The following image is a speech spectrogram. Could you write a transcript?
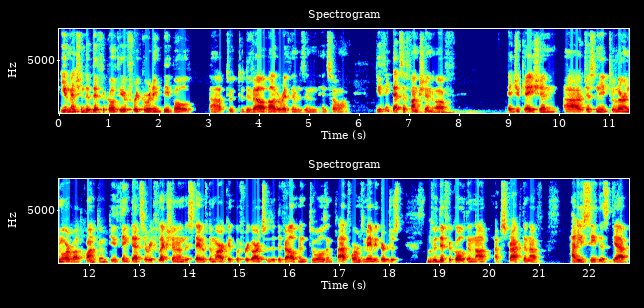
You mentioned the difficulty of recruiting people uh, to, to develop algorithms and, and so on. Do you think that's a function of education? Uh, just need to learn more about quantum? Do you think that's a reflection on the state of the market with regards to the development tools and platforms? Maybe they're just hmm. too difficult and not abstract enough how do you see this gap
